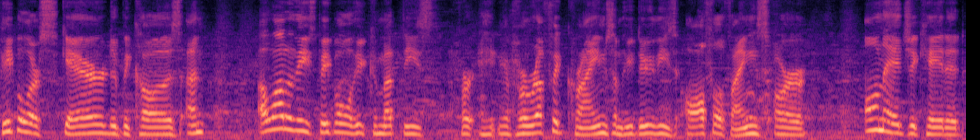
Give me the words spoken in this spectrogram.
people are scared because, and a lot of these people who commit these horrific crimes and who do these awful things are uneducated,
